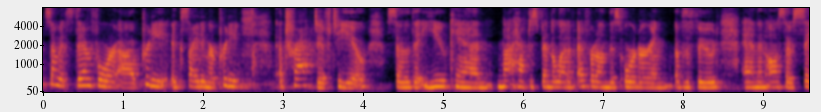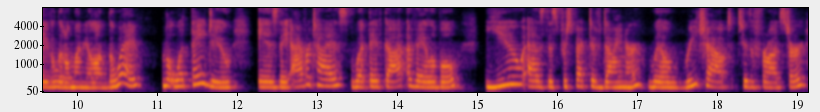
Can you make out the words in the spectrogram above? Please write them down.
So it's therefore uh, pretty exciting or pretty attractive to you so that you can not have to spend a lot of effort on this ordering of the food and then also save a little money along the way. But what they do is they advertise what they've got available. You, as this prospective diner, will reach out to the fraudster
